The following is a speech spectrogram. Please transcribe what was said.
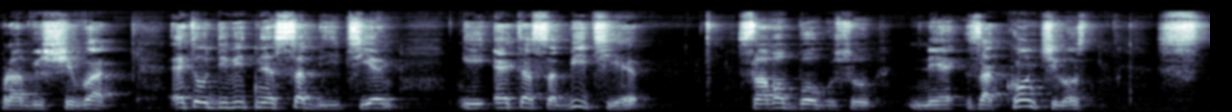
провещевать. Это удивительное событие, и это событие Слава Богу, что не закончилось с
